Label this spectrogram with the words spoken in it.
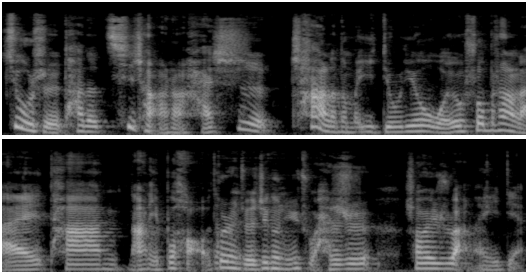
就是她的气场上还是差了那么一丢丢。我又说不上来她哪里不好，个人觉得这个女主还是稍微软了一点。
